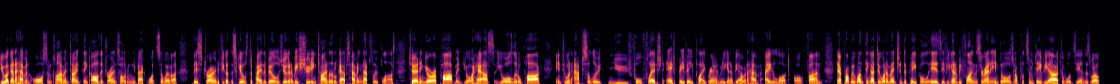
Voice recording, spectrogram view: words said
you are going to have an awesome time. And don't think, oh, the drone's holding me back whatsoever. This drone, if you've got the skills to pay the bills, you're going to be shooting tiny little gaps, having an absolute blast, turning your apartment, your house, your little park into an absolute new full-fledged FPV playground where you're going to be able to have a lot of fun. Now, probably one thing I do want to mention to people is if you're going to be flying this around indoors, and I'll put some DVR towards the end as well,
